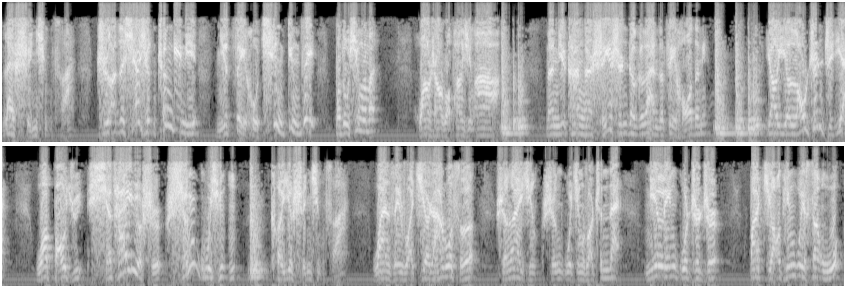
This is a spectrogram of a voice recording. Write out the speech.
来申请此案，折子写信呈给你，你最后请定罪，不都行了吗？皇上说：“庞兴啊，那你看看谁审这个案子最好的呢？要以老臣之见，我保举西台御史沈谷清可以审清此案。”万岁说：“既然如此，沈爱卿、沈谷清说：‘臣在，你领故之旨，把焦廷贵、三五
